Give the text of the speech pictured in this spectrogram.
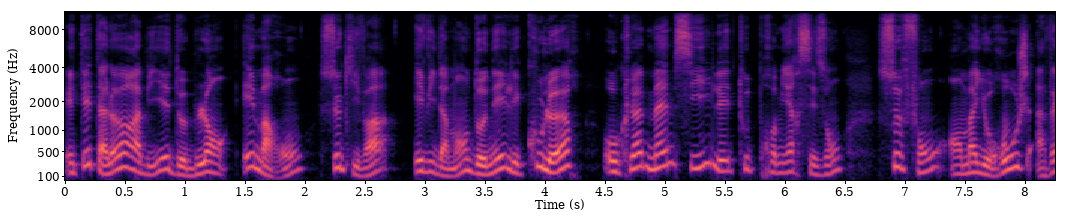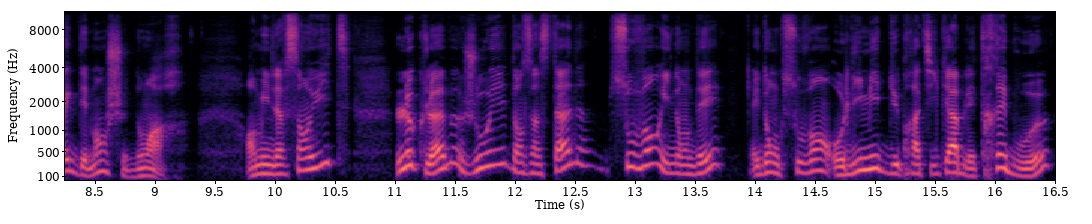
était alors habillé de blanc et marron, ce qui va évidemment donner les couleurs au club, même si les toutes premières saisons se font en maillot rouge avec des manches noires. En 1908, le club jouait dans un stade souvent inondé, et donc souvent aux limites du praticable et très boueux,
